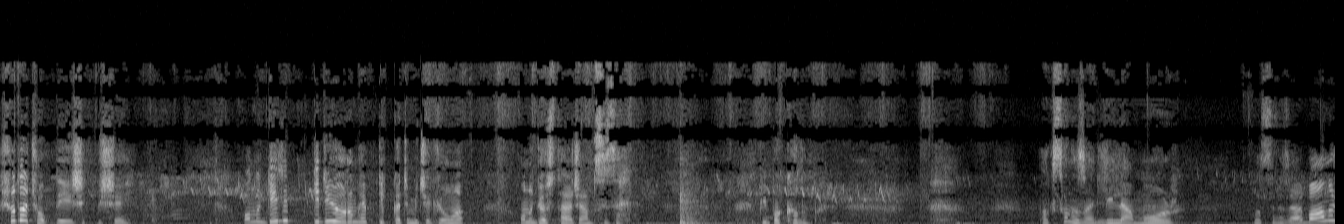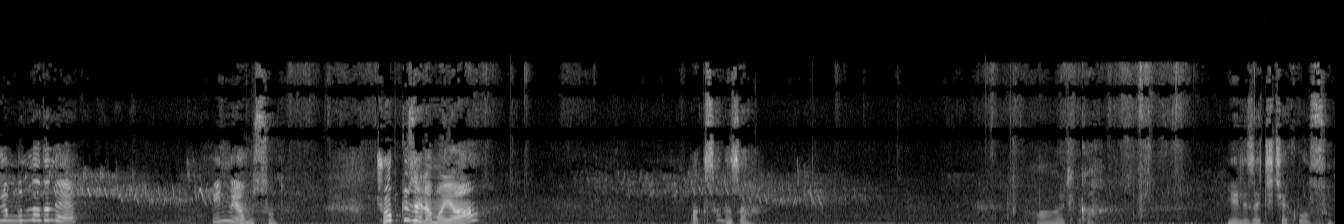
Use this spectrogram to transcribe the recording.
Şu da çok değişik bir şey. Onu gelip gidiyorum hep dikkatimi çekiyor. Onu onu göstereceğim size. Bir bakalım. Baksanıza lila, mor. Nasıl güzel. Banucuğum bunun adı ne? Bilmiyor musun? Çok güzel ama ya. Baksanıza. Harika. Yeliz'e çiçek olsun.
